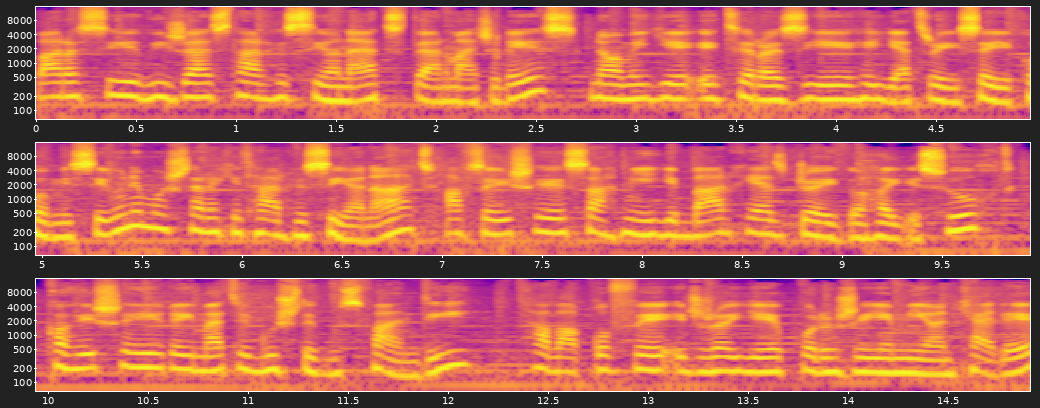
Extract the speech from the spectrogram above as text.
بررسی ویژه از طرح سیانت در مجلس نامه اعتراضی هیئت رئیسه کمیسیون مشترک طرح سیانت افزایش سهمیه برخی از جایگاه های سوخت کاهش قیمت گوشت گوسفندی توقف اجرای پروژه میانکله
